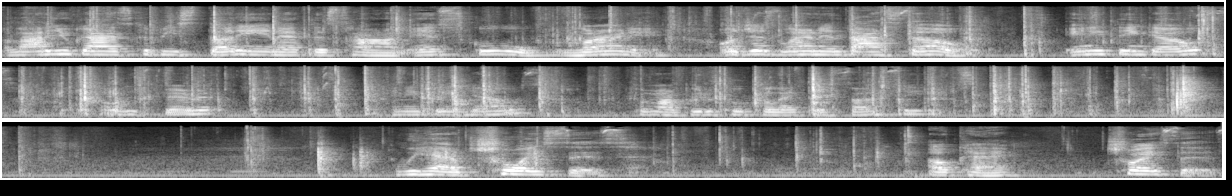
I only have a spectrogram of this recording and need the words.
A lot of you guys could be studying at this time, in school, learning, or just learning thyself. Anything else, Holy Spirit? Anything else for my beautiful collective sun seeds? We have choices. Okay, choices.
